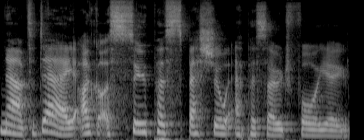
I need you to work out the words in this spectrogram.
Now, today I've got a super special episode for you.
